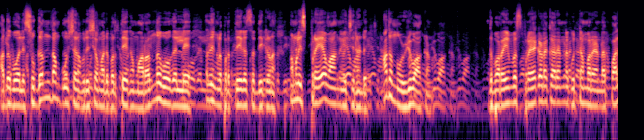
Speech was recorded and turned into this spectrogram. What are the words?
അതുപോലെ സുഗന്ധം പൂശൽ പുരുഷന്മാർ പ്രത്യേകം മറന്നു പോകല്ലേ അത് നിങ്ങൾ പ്രത്യേകം ശ്രദ്ധിക്കണം. നമ്മൾ ഈ സ്പ്രേ വാങ്ങി വെച്ചിട്ടുണ്ട്. അതൊന്ന് ഒഴിവാക്കണം. ഇത് പറയുമ്പോൾ സ്പ്രേ കടക്കാരനെ കുറ്റം പറയണ്ട. പല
